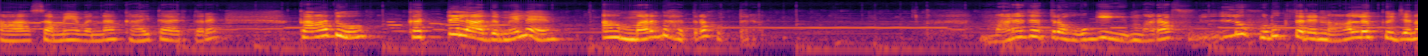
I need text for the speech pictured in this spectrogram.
ಆ ಸಮಯವನ್ನು ಕಾಯ್ತಾ ಇರ್ತಾರೆ. ಕಾದು ಕತ್ತಲಾದ ಮೇಲೆ ಆ ಮರದ ಹತ್ರ ಹೋಗ್ತಾರೆ. ಮರದ ಹತ್ರ ಹೋಗಿ ಮರ ಫುಲ್ಲು ಹುಡುಕ್ತಾರೆ. ನಾಲ್ಕು ಜನ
